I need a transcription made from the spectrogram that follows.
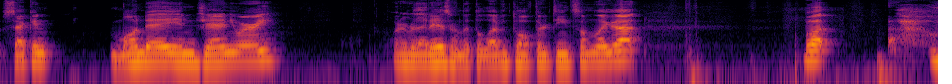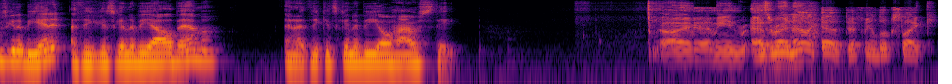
second Monday in January, whatever that is, on the 11th, 12th, 13th, something like that. But who's going to be in it? I think it's going to be Alabama. and I think it's going to be Ohio State. I, I mean, as of right now, yeah, it definitely looks like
